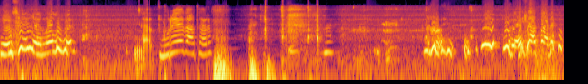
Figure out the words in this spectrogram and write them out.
Ne söylüyorsun oğlum? Ya, Buraya da atarım. Buraya atarım.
